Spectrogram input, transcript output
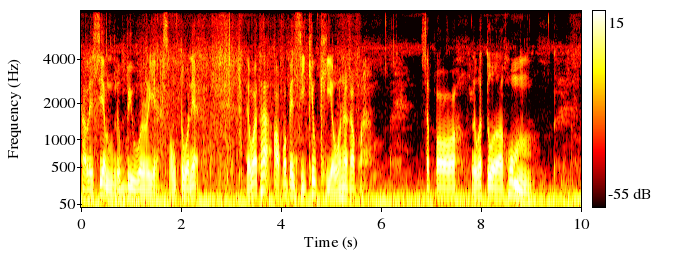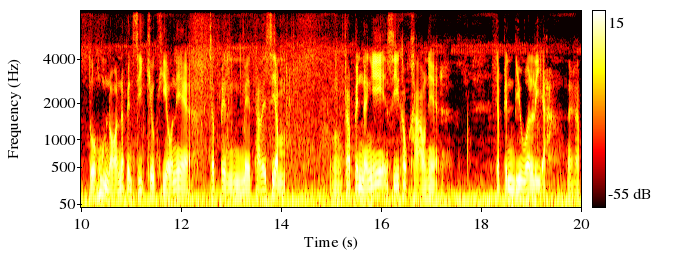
ทาเลเซียมหรือบิวเรียสองตัวเนี้ยแต่ว่าถ้าออกมาเป็นสีเขียวๆนะครับ สปอร์หรือว่าตัวหุ้ม ตัวหุ้มหนอนนะเป็นสีเขียวๆเนี่ยจะเป็นเมทาลเซียม ถ้าเป็นอย่างนี้สีขาวๆเนี่ยจะเป็นบิวเรียนะครับ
